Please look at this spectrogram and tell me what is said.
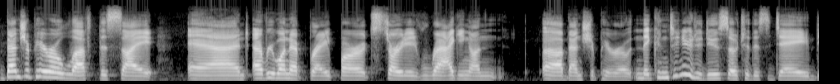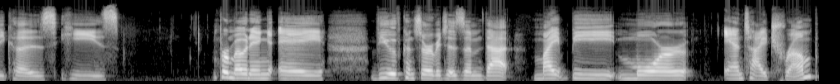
Ben Shapiro left the site and everyone at Breitbart started ragging on uh, Ben Shapiro, and they continue to do so to this day because he's promoting a view of conservatism that might be more anti-Trump,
